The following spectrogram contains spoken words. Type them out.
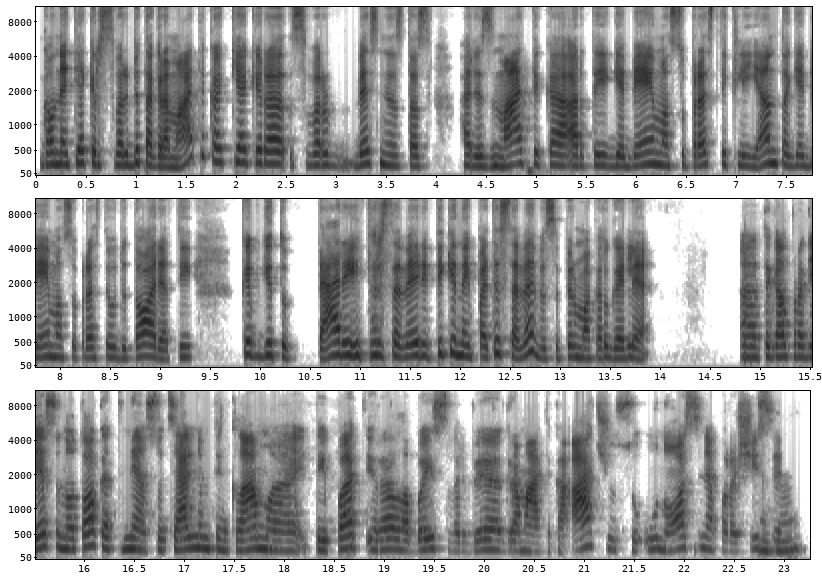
gal ne tiek ir svarbi ta gramatika, kiek yra svarbesnis tas charizmatika, ar tai gebėjimas suprasti klientą, gebėjimas suprasti auditoriją. Tai kaipgi tu perėjai per save ir įtikinai pati save visų pirma, kad tu gali. Tai gal pradėsiu nuo to, kad ne, socialiniam tinklam taip pat yra labai svarbi gramatika. Ačiū su U nosinė parašysi uh mhm. -huh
